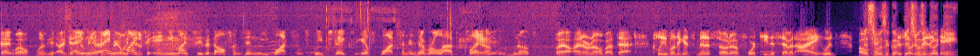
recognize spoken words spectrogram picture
Okay. Well, I guess and they'll be you, back and you might soon. see, and you might see the Dolphins in the Watson sweepstakes if Watson is ever allowed to play. Yeah. Who knows? Well, I don't know about that. Cleveland against Minnesota, fourteen to seven. I would. Okay, This was a good. This, would was have a been good game.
